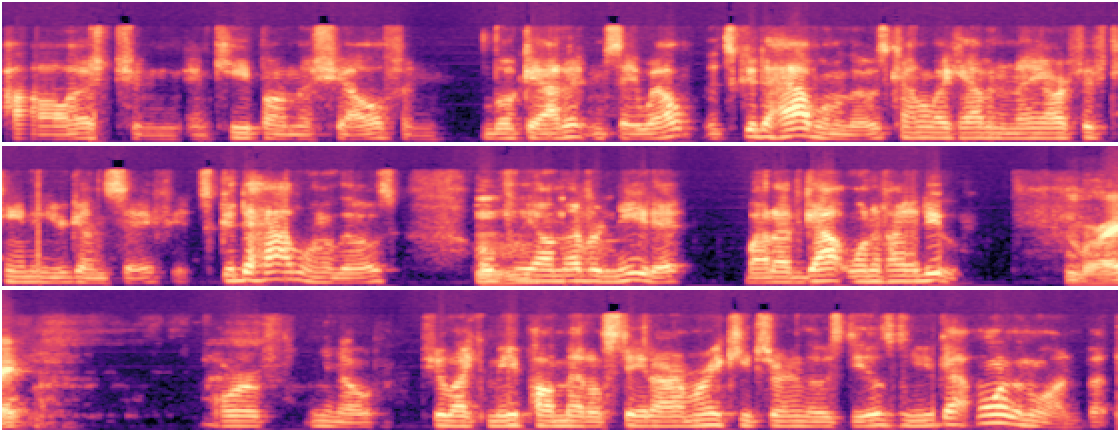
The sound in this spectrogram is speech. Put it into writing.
polish and, and keep on the shelf and look at it and say, well, it's good to have one of those. Kind of like having an AR-15 in your gun safe. It's good to have one of those. Hopefully, mm-hmm. I'll never need it, but I've got one if I do. Right. Or if you know, if you're like me, Palmetto State Armory keeps running those deals, and you've got more than one. But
